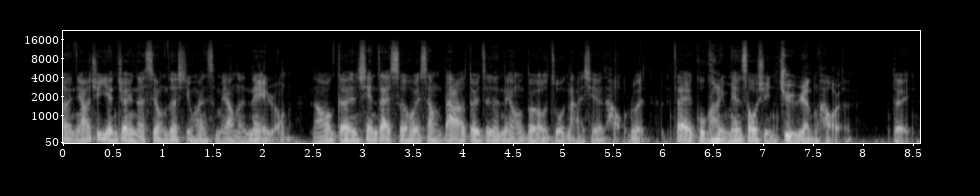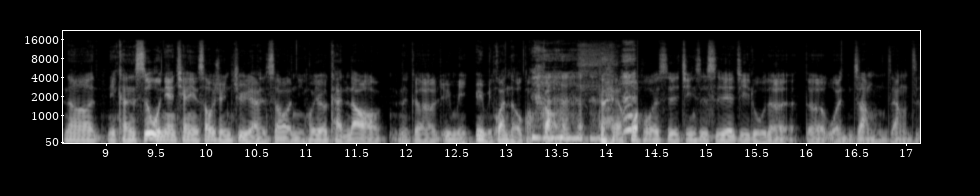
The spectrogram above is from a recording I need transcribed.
呃，你要去研究你的使用者喜欢什么样的内容，然后跟现在社会上大家对这个内容都有做哪一些讨论。在 Google 里面搜寻巨人好了，对，那你可能十五年前你搜寻巨人的时候，你会就看到那个玉米玉米罐头广告，对，或或者是金氏世界纪录的的文章这样子，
